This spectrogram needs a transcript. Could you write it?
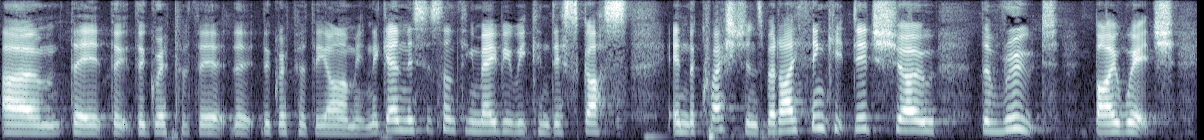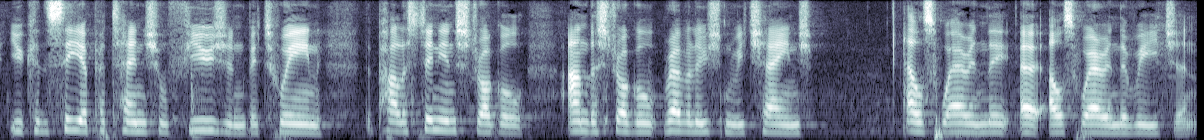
um, the, the, the, grip of the, the, the grip of the army. And again, this is something maybe we can discuss in the questions, but I think it did show the route by which you can see a potential fusion between the Palestinian struggle and the struggle, revolutionary change elsewhere in the, uh, elsewhere in the region.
